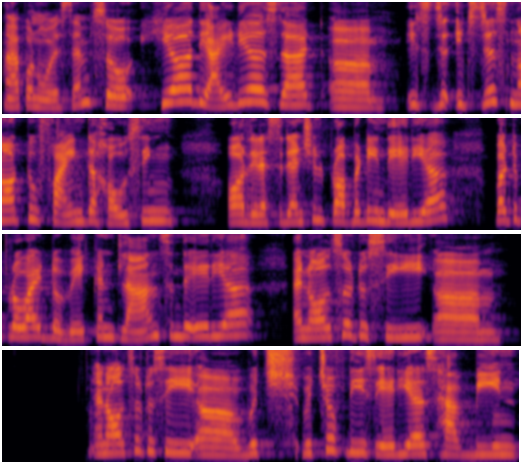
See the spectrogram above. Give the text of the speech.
map on OSM. So here the idea is that um, it's it's just not to find the housing or the residential property in the area, but to provide the vacant lands in the area and also to see um, and also to see uh, which which of these areas have been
